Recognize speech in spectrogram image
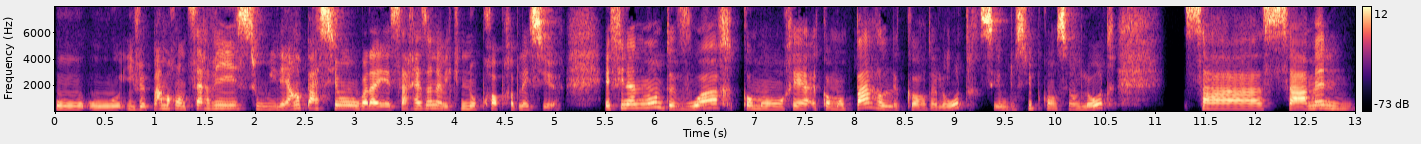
ou, ou il veut pas me rendre service ou il est impatient voilà et ça résonne avec nos propres blessures. Et finalement de voir comment on, comment parle le corps de l'autre c'est le subconscient de l'autre ça, ça amène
